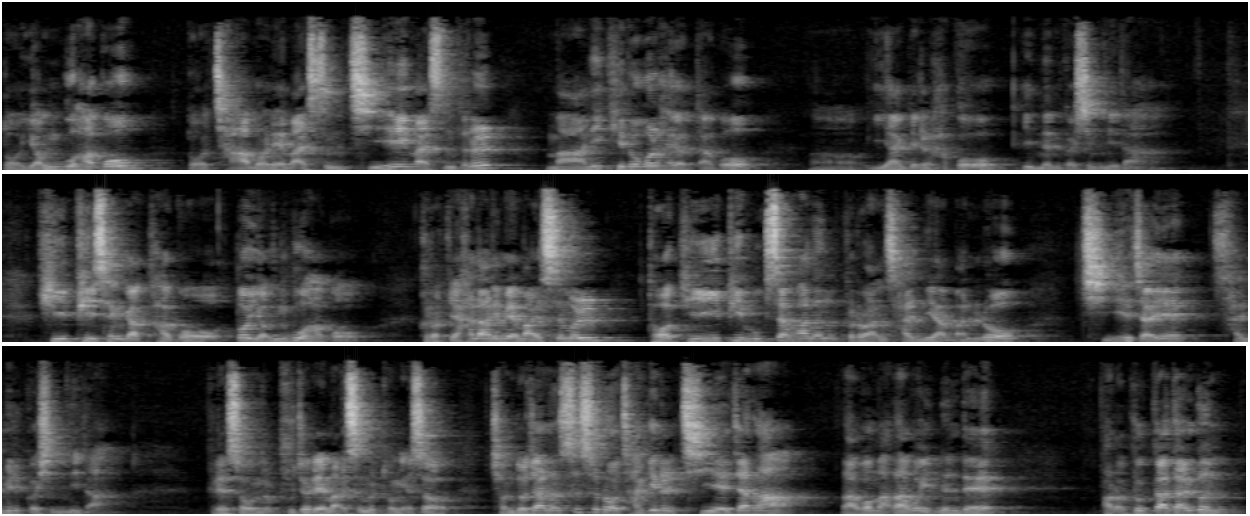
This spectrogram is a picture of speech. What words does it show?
또 연구하고 또 자문의 말씀, 지혜의 말씀들을 많이 기록을 하였다고 어, 이야기를 하고 있는 것입니다. 깊이 생각하고 또 연구하고 그렇게 하나님의 말씀을 더 깊이 묵상하는 그러한 삶이야말로 지혜자의 삶일 것입니다. 그래서 오늘 구절의 말씀을 통해서 전도자는 스스로 자기를 지혜자라 라고 말하고 있는데 바로 그 까닭은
